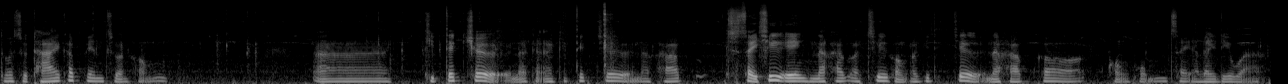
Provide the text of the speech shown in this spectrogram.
ตัวสุดท้ายก็เป็นส่วนของ architecture นะครับ architecture นะครับ ใส่ชื่อเองนะครับ เอาชื่อของ architecture นะครับ ก็ของผมใส่อะไรดีวะอะ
